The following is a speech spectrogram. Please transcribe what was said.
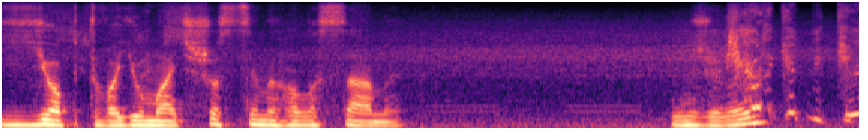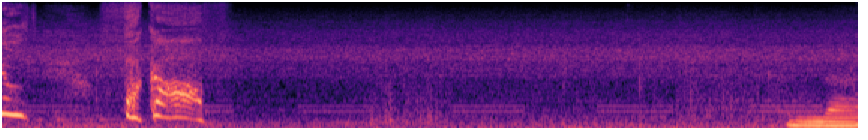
Йоп твою мать, що з цими голосами? Він живий? Да.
